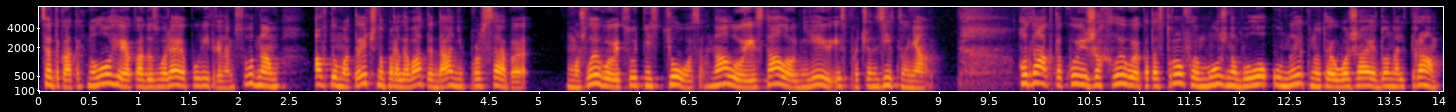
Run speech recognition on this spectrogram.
Це така технологія, яка дозволяє повітряним суднам автоматично передавати дані про себе. Можливо, відсутність цього сигналу і стала однією із причин зіткнення. Однак такої жахливої катастрофи можна було уникнути, вважає Дональд Трамп.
